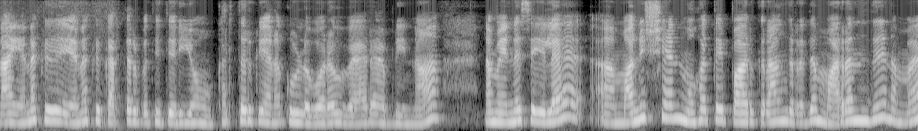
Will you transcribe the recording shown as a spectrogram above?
நான் எனக்கு எனக்கு கர்த்தரை பற்றி தெரியும். கர்த்தருக்கு எனக்கு உள்ள உறவு வேற அப்படின்னா நம்ம என்ன செய்யல? மனுஷன் முகத்தை பார்க்குறாங்கிறத மறந்து நம்ம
